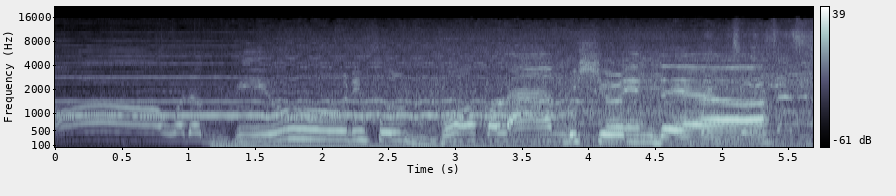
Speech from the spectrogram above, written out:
Oh, what a beautiful vocal embouchure in there.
